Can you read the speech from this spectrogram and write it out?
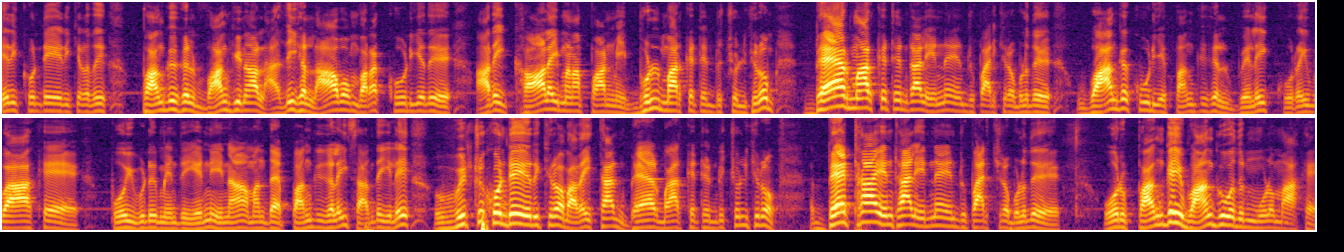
ஏறிக்கொண்டே இருக்கிறது பங்குகள் வாங்கினால் அதிக லாபம் வரக்கூடியது. அதை காலை மனப்பான்மை புல் மார்க்கெட் என்று சொல்கிறோம். பேர் மார்க்கெட் என்றால் என்ன என்று பார்க்கிற பொழுது வாங்கக்கூடிய பங்குகள் விலை குறைவாக போய்விடும் என்று எண்ணி நாம் அந்த பங்குகளை சந்தையிலே விற்றுக்கொண்டே இருக்கிறோம். அதைத்தான் பேர் மார்க்கெட் என்று சொல்கிறோம். பேட்டா என்றால் என்ன என்று பார்க்கிற பொழுது ஒரு பங்கை வாங்குவதன் மூலமாக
